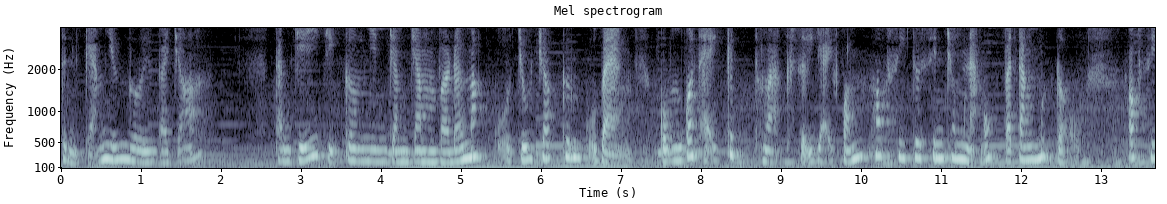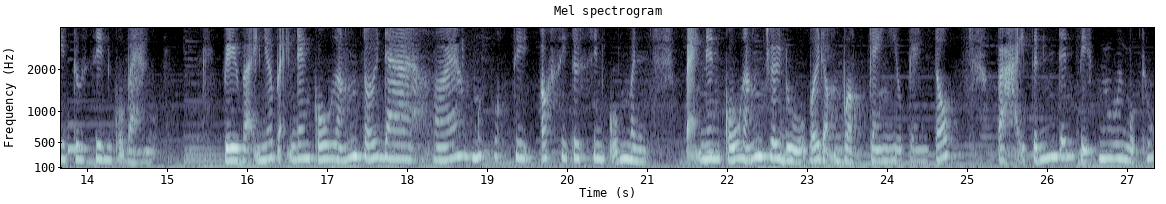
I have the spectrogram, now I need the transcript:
tình cảm giữa người và chó. Thậm chí chỉ cần nhìn chằm chằm vào đôi mắt của chú chó cưng của bạn cũng có thể kích hoạt sự giải phóng oxytocin trong não và tăng mức độ oxytocin của bạn vì vậy nếu bạn đang cố gắng tối đa hóa mức oxytocin của mình bạn nên cố gắng chơi đùa với động vật càng nhiều càng tốt và hãy tính đến việc nuôi một thú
